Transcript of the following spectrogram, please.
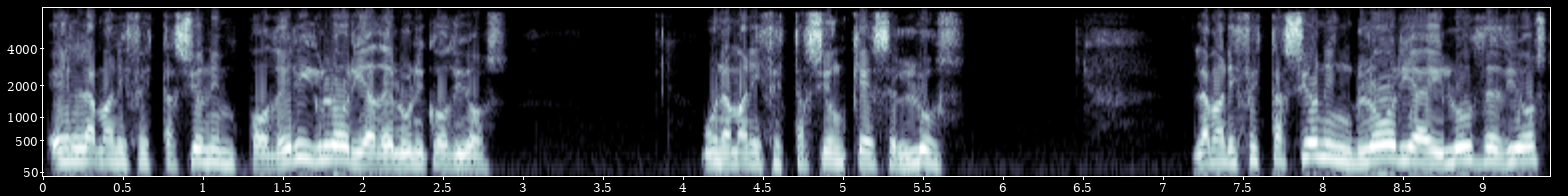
es la manifestación en poder y gloria del único Dios. Una manifestación que es en luz. La manifestación en gloria y luz de Dios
